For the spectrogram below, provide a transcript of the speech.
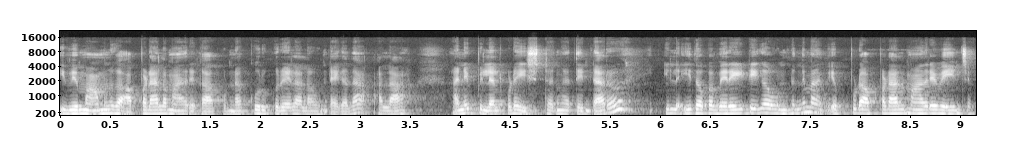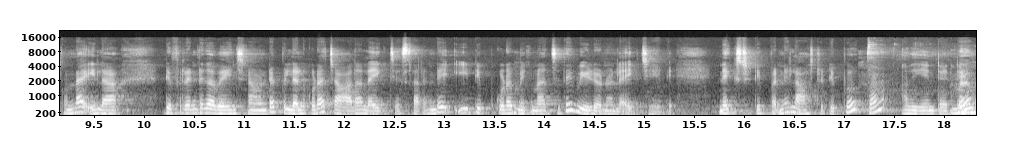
ఇవి మామూలుగా అప్పడాల మాదిరి కాకుండా కురుకురేలు అలా ఉంటాయి కదా అలా అని పిల్లలు కూడా ఇష్టంగా తింటారు. ఇలా ఇది ఒక వెరైటీగా ఉంటుంది. మనం ఎప్పుడు అప్పడాలు మాదిరి వేయించకుండా ఇలా డిఫరెంట్గా వేయించినామంటే పిల్లలు కూడా చాలా లైక్ చేస్తారండి. ఈ టిప్ కూడా మీకు నచ్చితే వీడియోను లైక్ చేయండి. నెక్స్ట్ టిప్ అండి లాస్ట్ టిప్. అది ఏంటంటే మనం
